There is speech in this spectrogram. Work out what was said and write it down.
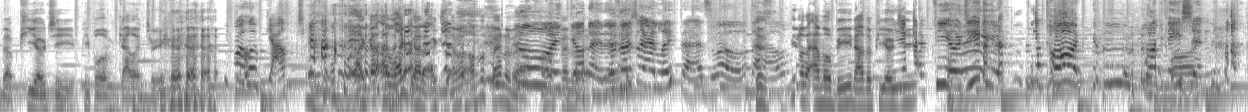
the POG, People of Gallantry? Full of Gallantry. I, got, I like that actually. I'm a, I'm a fan of that. oh I'm my god. that. That's actually I like that as well. What the hell? You know the MOB, now the POG. Yeah, POG, the Pog, Pog Nation.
